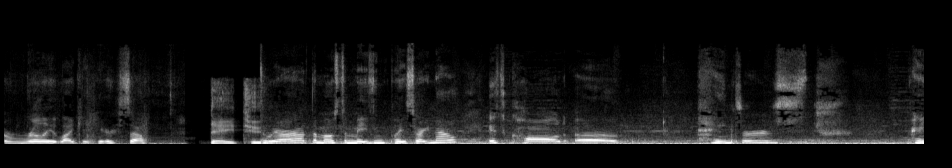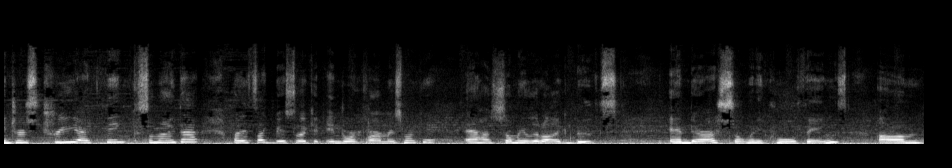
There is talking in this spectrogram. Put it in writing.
really like it here. So. Day two. So we are at the most amazing place right now. It's called uh, Painter's Painter's Tree, I think, something like that. But it's like basically like an indoor farmer's market, and it has so many little like booths, and there are so many cool things. Um,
